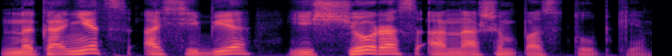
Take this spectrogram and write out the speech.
Наконец, о себе, еще раз о нашем поступке.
